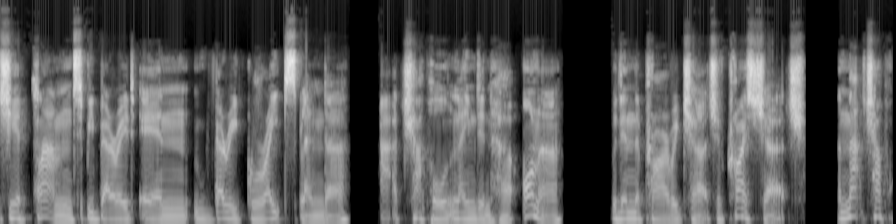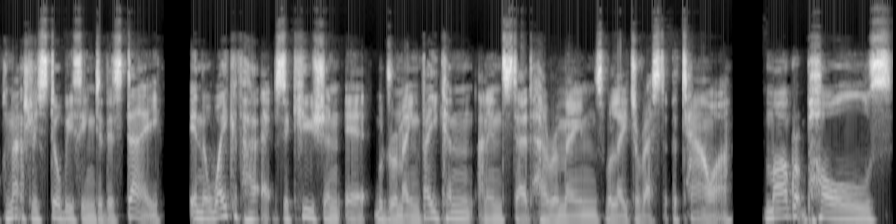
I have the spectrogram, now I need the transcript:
She had planned to be buried in very great splendour at a chapel named in her honour within the Priory Church of Christchurch. And that chapel can actually still be seen to this day. In the wake of her execution, it would remain vacant, and instead her remains were laid to rest at the Tower. Margaret Pole's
